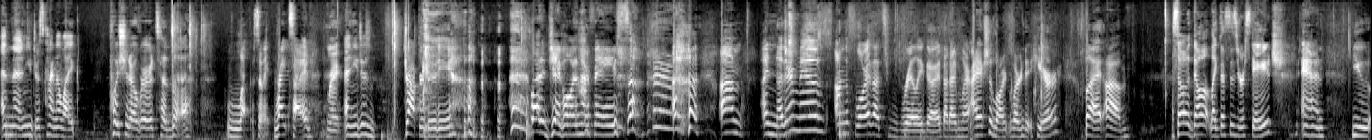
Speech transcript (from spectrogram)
and then you just kind of like push it over to the left, sorry, right side, right. and you just drop your booty, let it jiggle in their face. um, another move on the floor that's really good that I've learned. I actually lear- learned it here, but um, so they'll like this is your stage, and you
